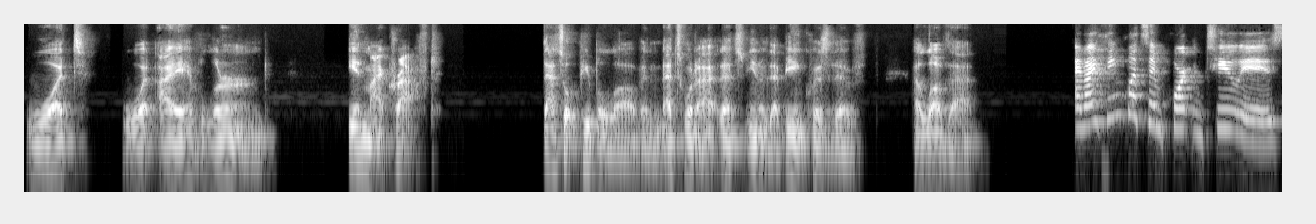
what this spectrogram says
what what I have learned in my craft. That's what people love. And that's what I, that's, you know, that being inquisitive. I love that. And I think what's important too is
